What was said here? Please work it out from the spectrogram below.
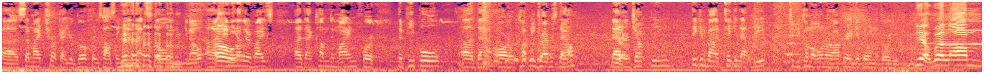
uh, semi truck at your girlfriend's house and getting that stolen? You know, uh, Oh. any other advice uh, that come to mind for the people uh, that are company drivers now that Yeah. are jumping, thinking about taking that leap to become an owner operator and get their own authority? Yeah, well, um,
